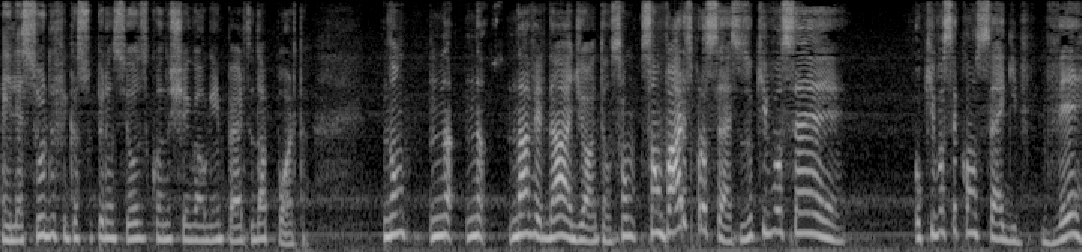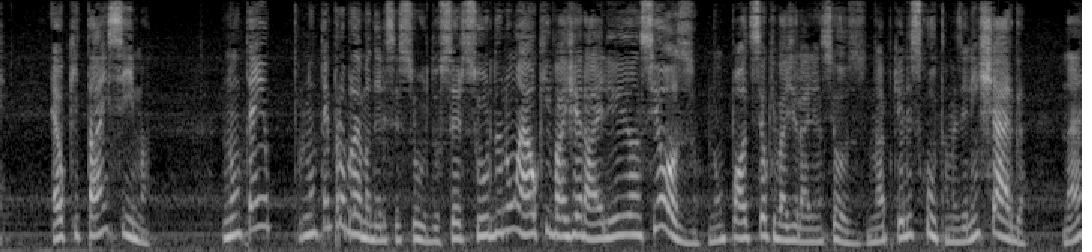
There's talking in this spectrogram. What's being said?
Ele é surdo, fica super ansioso quando chega alguém perto da porta. não na, na, na, verdade, ó, então são, são vários processos. O que você o que você consegue ver é o que está em cima. Não tem não tem problema dele ser surdo. Ser surdo não é o que vai gerar ele ansioso. Não pode ser o que vai gerar ele ansioso. Não é porque ele escuta, mas ele enxerga, né?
